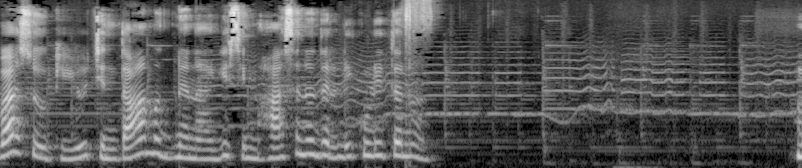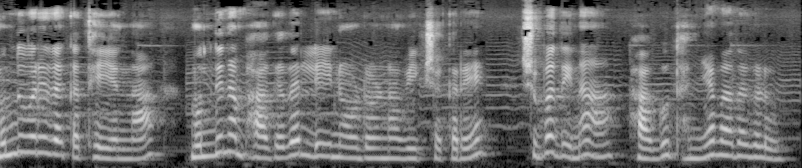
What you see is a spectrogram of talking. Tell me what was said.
ವಾಸುಕಿಯು ಚಿಂತಾಮಗ್ನನಾಗಿ ಸಿಂಹಾಸನದಲ್ಲಿ ಕುಳಿತನು. ಮುಂದುವರಿದ ಕಥೆಯನ್ನ ಮುಂದಿನ ಭಾಗದಲ್ಲಿ ನೋಡೋಣ ವೀಕ್ಷಕರೇ. ಶುಭ ದಿನ ಹಾಗೂ ಧನ್ಯವಾದಗಳು.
